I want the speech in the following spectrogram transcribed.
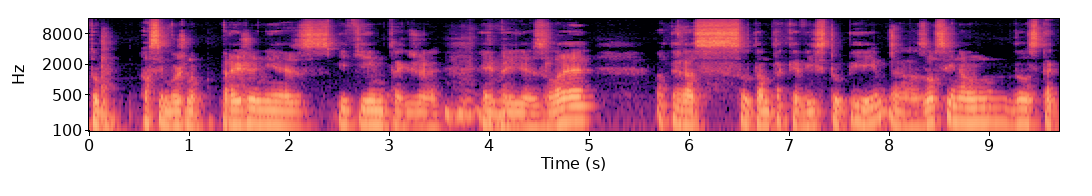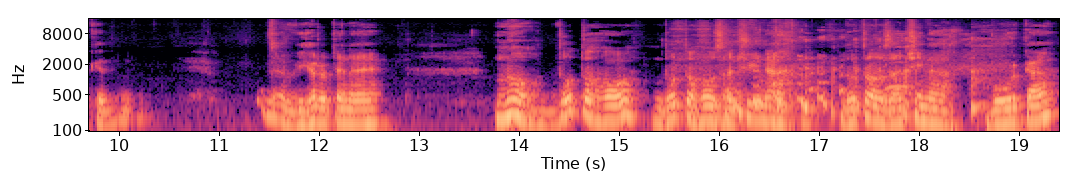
to asi možno preženie s pitím, takže jej príde zlé a teraz sú tam také výstupy so synom, dosť také e, vyhrotené. No, do toho, do toho začína, do toho začína búrka,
